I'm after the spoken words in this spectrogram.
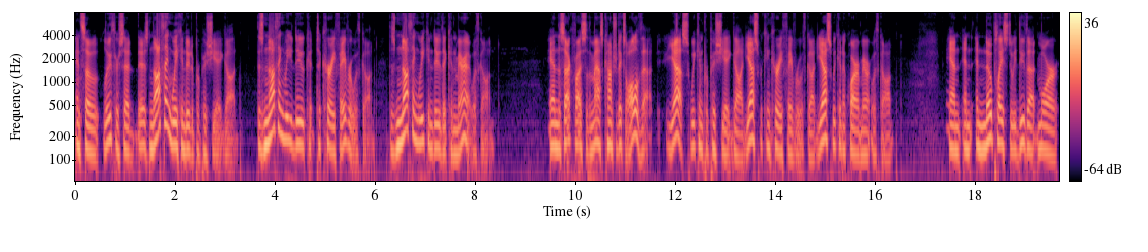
And so Luther said, There's nothing we can do to propitiate God. There's nothing we do to curry favor with God. There's nothing we can do that can merit with God. And the sacrifice of the Mass contradicts all of that. Yes, we can propitiate God. Yes, we can curry favor with God. Yes, we can acquire merit with God. And and and no place do we do that more.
